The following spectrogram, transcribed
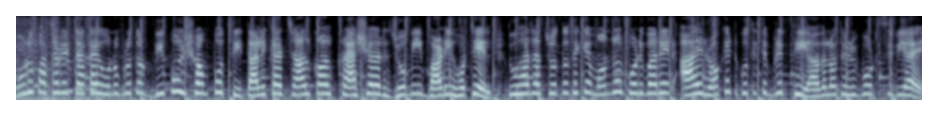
গরু পাচারের টাকায় অনুব্রতর বিপুল সম্পত্তি। তালিকায় চালকল ক্র্যাশার, জমি, বাড়ি, হোটেল। দু হাজার চোদ্দ থেকে মণ্ডল পরিবারের আয় রকেট গতিতে বৃদ্ধি, আদালতের রিপোর্ট সিবিআই।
